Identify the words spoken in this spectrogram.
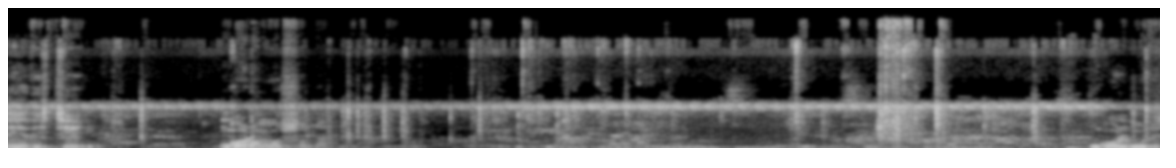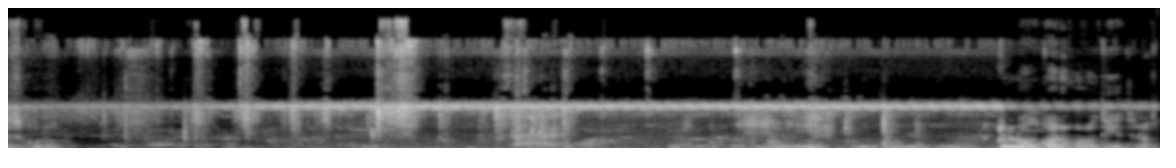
দিয়ে দিচ্ছি গরম মশলা। গোলমরিচ গুঁড়ো। একটু লঙ্কার গুঁড়ো দিয়ে দিলাম।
